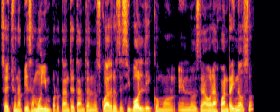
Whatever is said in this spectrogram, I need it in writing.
se ha hecho una pieza muy importante tanto en los cuadros de Ciboldi como en los de ahora Juan Reynoso,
